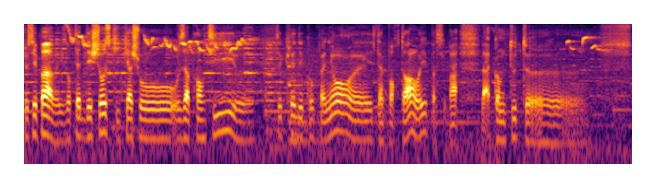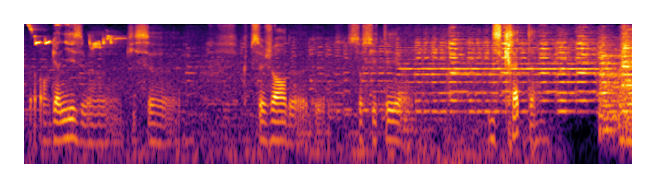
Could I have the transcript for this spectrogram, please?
je sais pas, ils ont peut-être des choses qui cachent aux, apprentis. le secret des compagnons est important, oui, parce que bah, bah, comme tout organisme qui se comme ce genre de société discrète. Alors au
